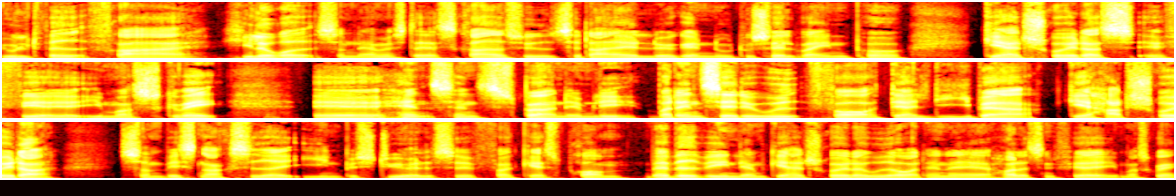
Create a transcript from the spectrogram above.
Jultved fra Hillerød, som nærmest er skræddersyet til dig, Lykke, nu du selv var inde på Gerhard Schröders øh, ferie i Moskva. Uh, Hans han spørger nemlig, hvordan ser det ud for der Lieber Gerhard Schröder, som vist nok sidder i en bestyrelse for Gazprom. Hvad ved vi egentlig om Gerhard Schröder, udover at han holder sin ferie i Moskva?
